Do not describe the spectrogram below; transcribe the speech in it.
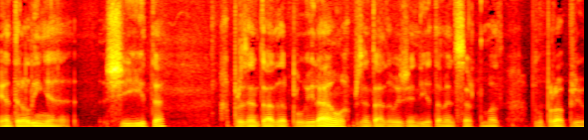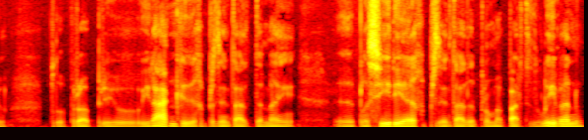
entre a linha xiita, representada pelo Irão, representada hoje em dia também, de certo modo, pelo próprio, pelo próprio Iraque, representado também uh, pela Síria, representada por uma parte do Líbano,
